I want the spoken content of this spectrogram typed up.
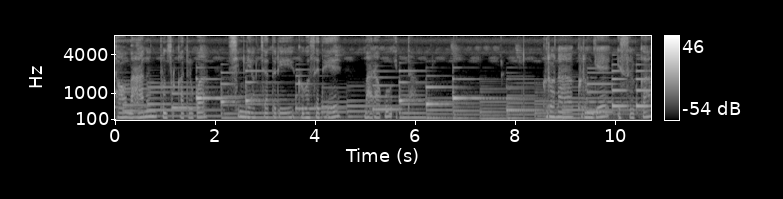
더 많은 분석가들과 심리학자들이 그것에 대해 말하고 있다. 그러나 그런 게 있을까?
